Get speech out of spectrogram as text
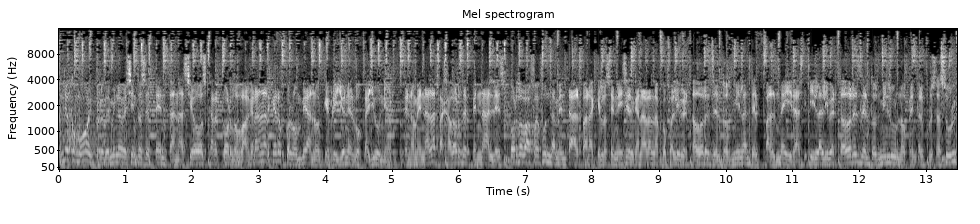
Un día como hoy, pero de 1970, nació Oscar Córdoba, gran arquero colombiano que brilló en el Boca Junior. Fenomenal atajador de penales, Córdoba fue fundamental para que los Eneises ganaran la Copa Libertadores del 2000 ante el Palmeiras y la Libertadores del 2001 frente al Cruz Azul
